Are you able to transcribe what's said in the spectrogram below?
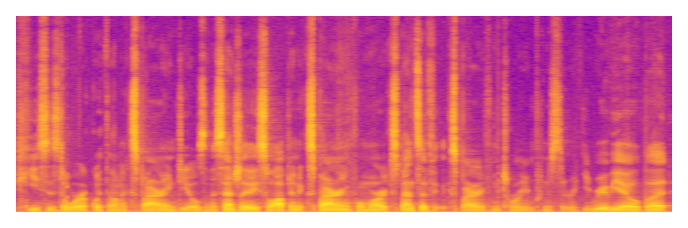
pieces to work with on expiring deals. And essentially, they swapped an expiring for more expensive expiring from Taurean Prince to Ricky Rubio. But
